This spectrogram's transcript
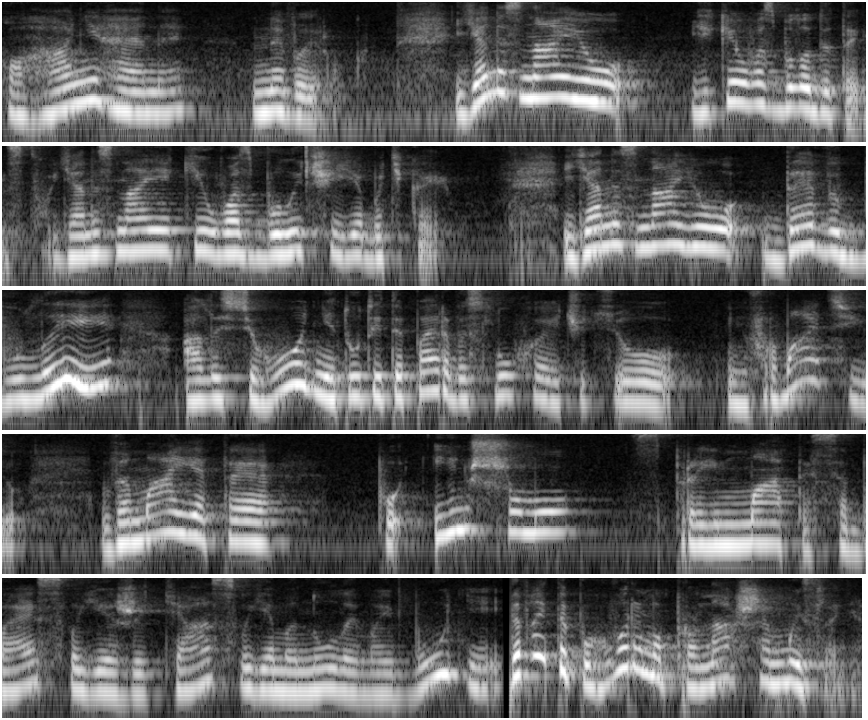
погані гени не вирок. Я не знаю, яке у вас було дитинство. Я не знаю, які у вас були чи є батьки. Я не знаю, де ви були, але сьогодні, тут і тепер, ви слухаючи цю інформацію, ви маєте по-іншому сприймати себе, своє життя, своє минуле майбутнє. Давайте поговоримо про наше мислення,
